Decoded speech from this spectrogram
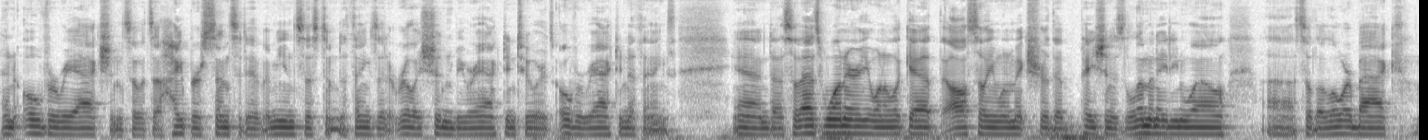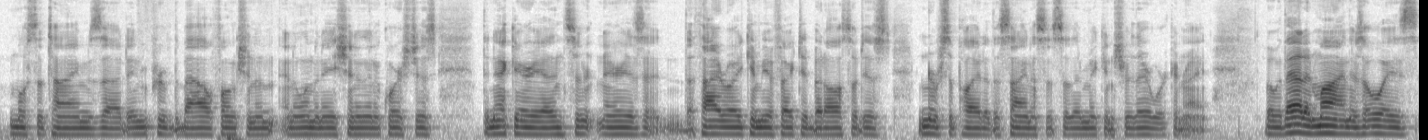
an overreaction, so it's a hypersensitive immune system to things that it really shouldn't be reacting to, or it's overreacting to things. And uh, so that's one area you want to look at. Also, you want to make sure the patient is eliminating well. Uh, so the lower back, most of the times, uh, to improve the bowel function and, and elimination, and then of course just the neck area in certain areas the thyroid can be affected but also just nerve supply to the sinuses so they're making sure they're working right. But with that in mind there's always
